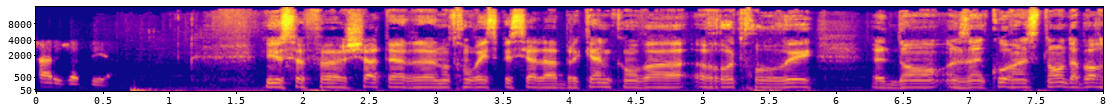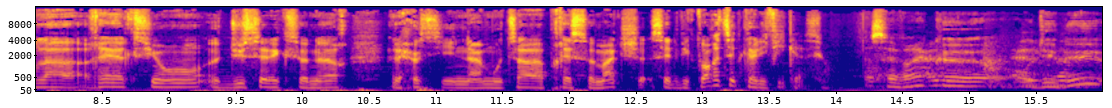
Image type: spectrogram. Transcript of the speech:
خارج الديار. Youssef Chater, notre envoyé spécial à Breken, qu'on va retrouver dans un court instant. D'abord, la réaction du sélectionneur Hussein Amouta après ce match, cette victoire et cette qualification. C'est vrai qu'au début,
